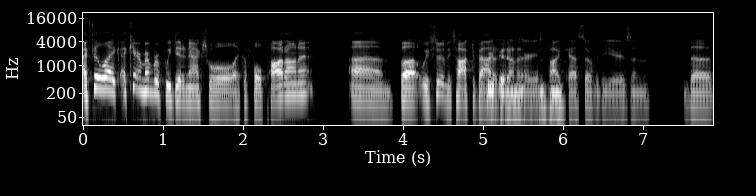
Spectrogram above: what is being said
I feel like I can't remember if we did an actual like a full pod on it, um, but we've certainly talked about we it in various it. mm-hmm. podcasts over the years. And the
